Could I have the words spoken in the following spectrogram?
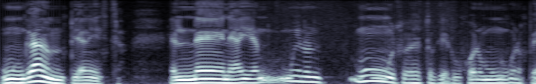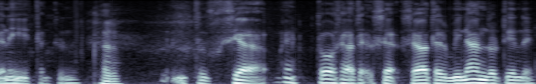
un gran pianista. El nene, ahí bueno, muchos de estos que fueron muy buenos pianistas. ¿entiendes? claro. Entonces, o sea, bueno, todo se va, se, se va terminando, ¿entiendes?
